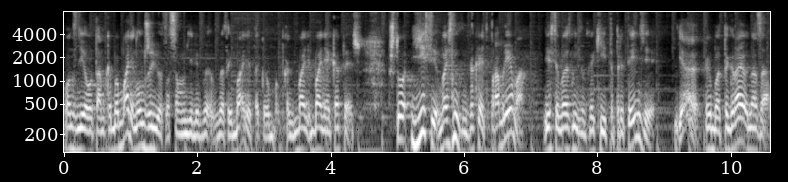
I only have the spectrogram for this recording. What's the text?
он сделал там как бы баню, но он живет на самом деле в, в этой бане, такой как баня, баня-коттедж. Что если возникнет какая-то проблема, если возникнут какие-то претензии, я как бы отыграю назад,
